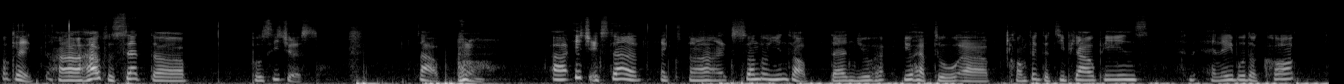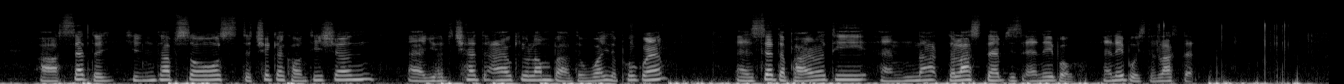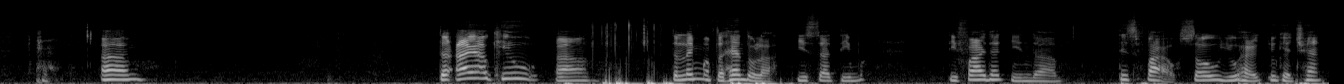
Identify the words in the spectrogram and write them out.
Okay uh, how to set the procedures? Now uh, each external ex, uh, external interrupt then you ha you have to uh, configure the GPIO pins and enable the code uh, set the interrupt source the trigger condition uh, you have to check the IRQ number to write the program and set the priority and not the last step is enable. Enable is the last step. Um, the IRQ uh, the name of the handler is uh, divided in the, this file. So you have you can check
